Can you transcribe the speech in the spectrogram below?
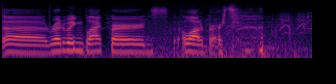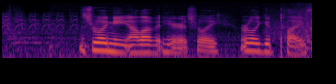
uh, red-winged blackbirds, a lot of birds. it's really neat. I love it here. It's really, really good place.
